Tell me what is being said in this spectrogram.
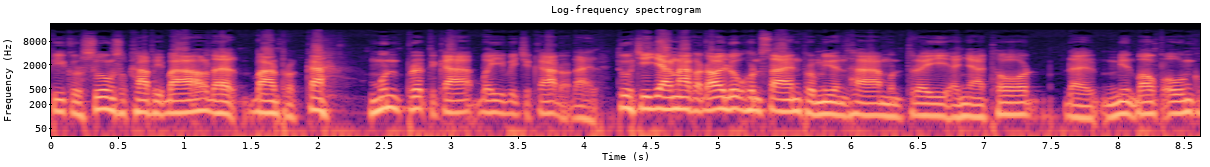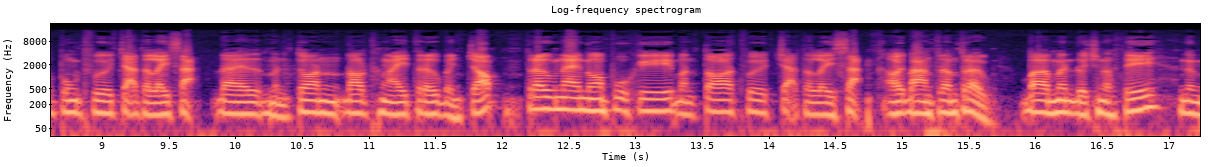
ពីក្រសួងសុខាភិបាលដែលបានប្រកាសមុនព្រឹត្តិការណ៍3វិច្ឆិកាដដែលទោះជាយ៉ាងណាក៏ដោយលោកហ៊ុនសែនព្រមានថាមន្ត្រីអាជ្ញាធរដែលមានបងប្អូនកំពុងធ្វើចតល័យស័កដែលមិនទាន់ដល់ថ្ងៃត្រូវបញ្ចប់ត្រូវណែនាំពួកគេបន្តធ្វើចតល័យស័កឲ្យបានត្រឹមត្រូវ បើមិនដូច្នោះទេនឹង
